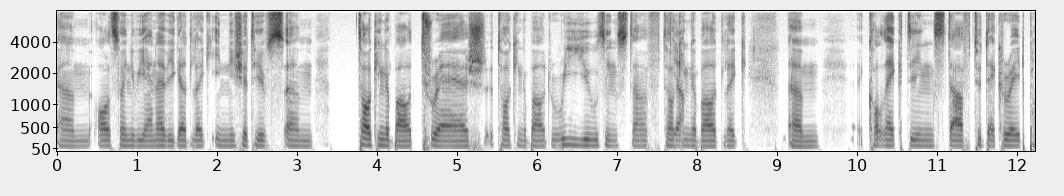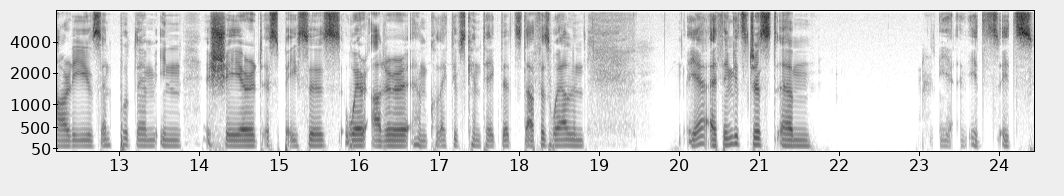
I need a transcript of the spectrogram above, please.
um, also in Vienna we got like initiatives um, talking about trash, talking about reusing stuff, talking about like um, collecting stuff to decorate parties and put them in shared spaces where other um, collectives can take that stuff as well. And yeah, I think it's just um, yeah, it's it's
